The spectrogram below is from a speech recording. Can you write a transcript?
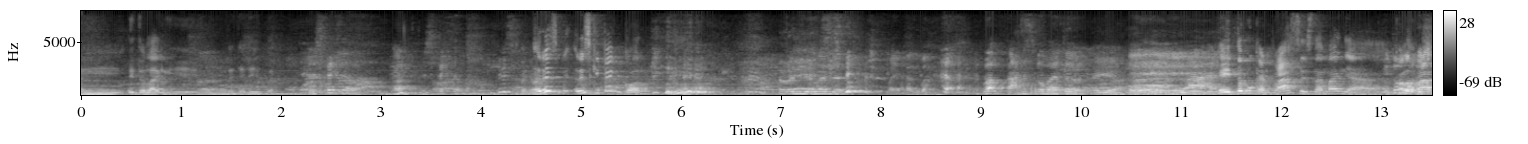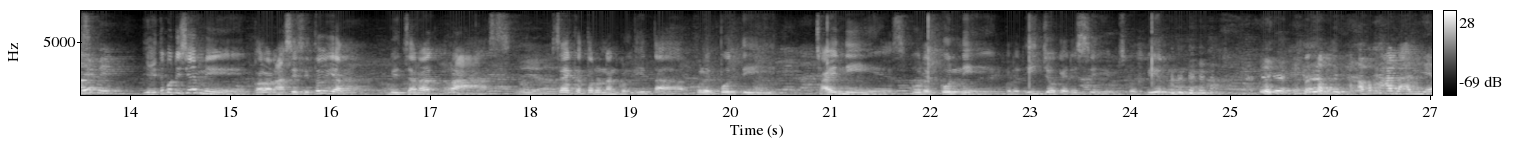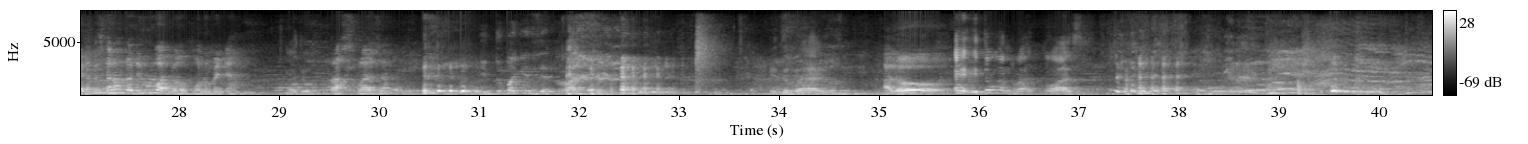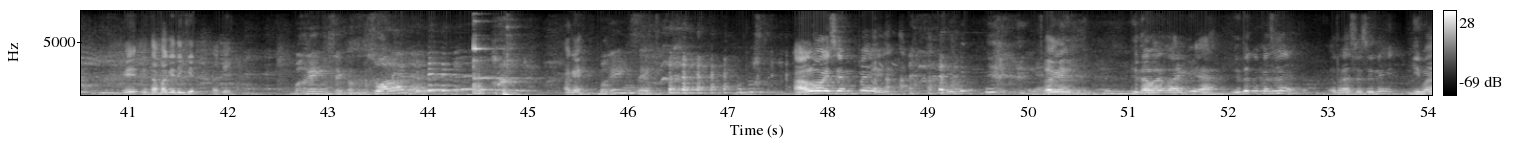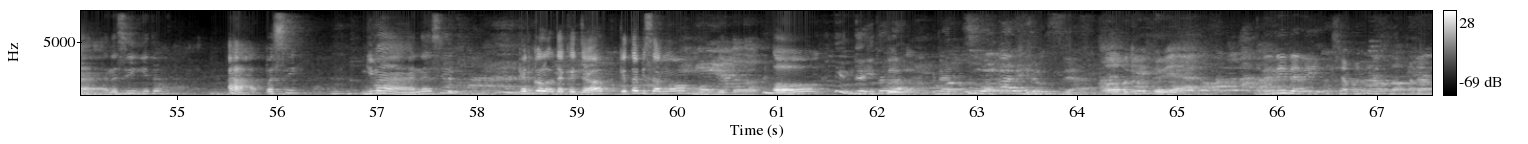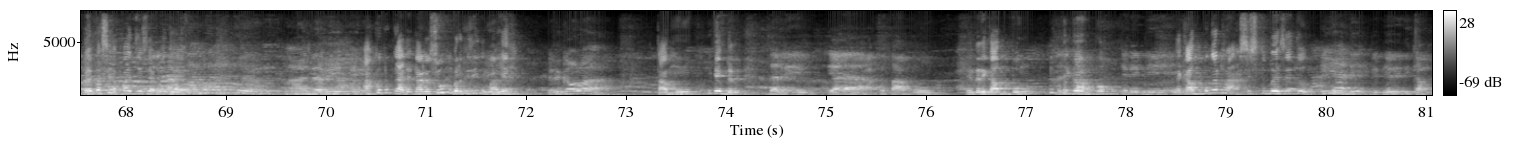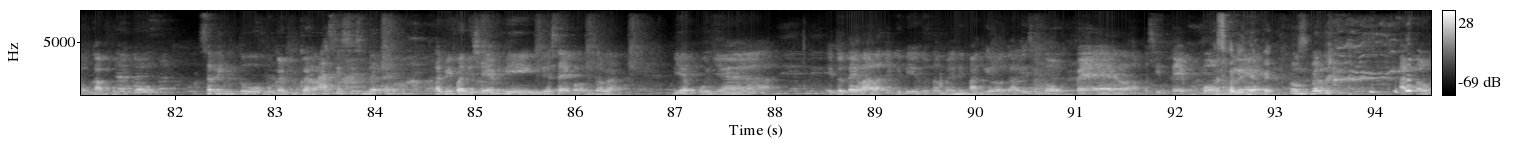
itu lagi. Hmm. Udah jadi itu. Respect siapa? Hah? Respect siapa? Rizky, Rizky Pengkor. Pak, kasus kau batu. Iya. Eh, Eh itu bukan rasis namanya. Itu Kalau body ras- shaming. Ya itu body shaming. Kalau rasis itu yang bicara ras. Iya. Saya keturunan kulit hitam, kulit putih, Chinese, kulit kuning, kulit hijau kayak di Sims, kulit biru. Apakah ada alien? tapi sekarang udah dibuat dong monumennya. Itu. Ras Plaza. Itu pakai Z Razi. Itu ras. Halo. Eh itu kan ras. ras. Oke, kita bagi dikit. Oke. Brengsek kamu. Suaranya. Oke. Brengsek. Halo SMP. Oke, kita balik lagi ya. Itu kan maksudnya rasis ini gimana sih gitu? Apa sih? Gimana sih? Kan kalau udah kejawab kita bisa ngomong gitu. Oh, Udah gitu itu loh. udah tua kali jokesnya. Oh begitu ya. Jadi ini dari siapa dulu nih tentang pandangan? Bebas siapa aja siapa aja. Nah dari eh, Aku bukan ada narasumber di sini, Malik. dari kau lah. Tamu yang dari Dari ya aku tamu yang dari kampung. dari kampung jadi di Eh kampung kan rasis tuh biasa tuh. Iya, di, di, jadi di kampung-kampung itu sering tuh bukan bukan rasis sih sebenarnya, tapi body shaming. Biasanya kalau misalnya dia punya itu tai lalat yang gede itu namanya dipanggil kali si tompel, apa si tembok, Jepe. Tompel. atau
